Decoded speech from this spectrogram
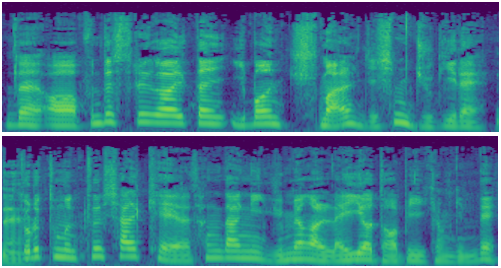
네, 어, 분데스리가 일단 이번 주말 이제 16일에 네. 도르트문트 샬케 상당히 유명한 레비어 더비 경기인데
